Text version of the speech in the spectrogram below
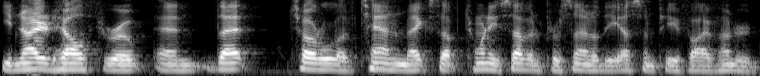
United Health Group, and that total of 10 makes up 27% of the S&P 500.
